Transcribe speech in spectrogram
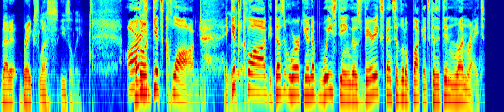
that it breaks less easily. Ours Although it- gets clogged. It gets clogged. It doesn't work. You end up wasting those very expensive little buckets because it didn't run right.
